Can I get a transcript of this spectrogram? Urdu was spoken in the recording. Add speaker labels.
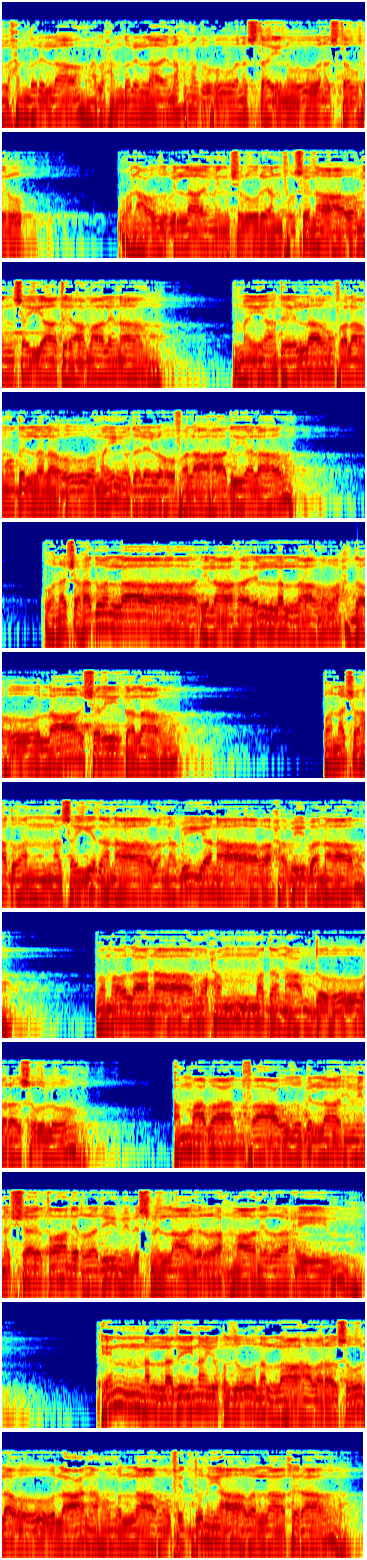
Speaker 1: الحمد لله الحمد لله نحمده ونستعينه ونستغفره ونعوذ بالله من شرور أنفسنا ومن سيئات أعمالنا من يهد الله فلا مضل له ومن يضلله فلا هادي له. ونشهد أن لا إله إلا الله وحده لا شريك له. ونشهد أن سيدنا ونبينا وحبيبنا ومولانا محمدا عبده ورسوله. أما بعد، فأعوذ بالله من الشيطان الرجيم. بسم الله الرحمن الرحيم. إن الذين يؤذون الله ورسوله لعنهم الله في الدنيا والآخرة.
